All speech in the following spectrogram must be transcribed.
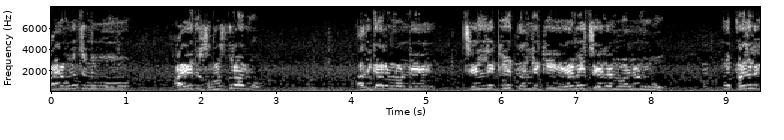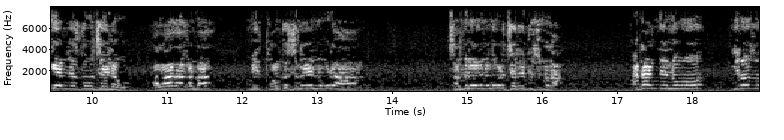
ఆయన గురించి నువ్వు ఐదు సంవత్సరాలు అధికారంలో ఉండి చెల్లికి తల్లికి ఏమీ చేయలేను అని నువ్వు. నువ్వు ప్రజలకి ఏం చేస్తావో చేయలేవు. అలా కాకుండా మీ సొంత చిన్నయ్యను కూడా చంపిన వాళ్ళ మీద కూడా చర్య తీసుకోవాలా అట్లాంటి నువ్వు ఈరోజు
